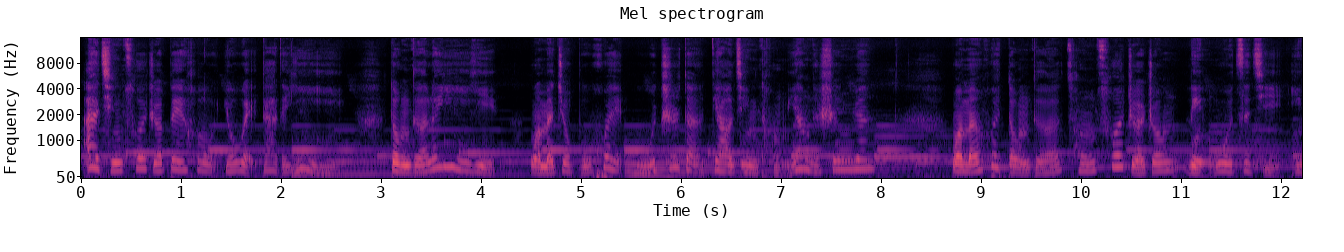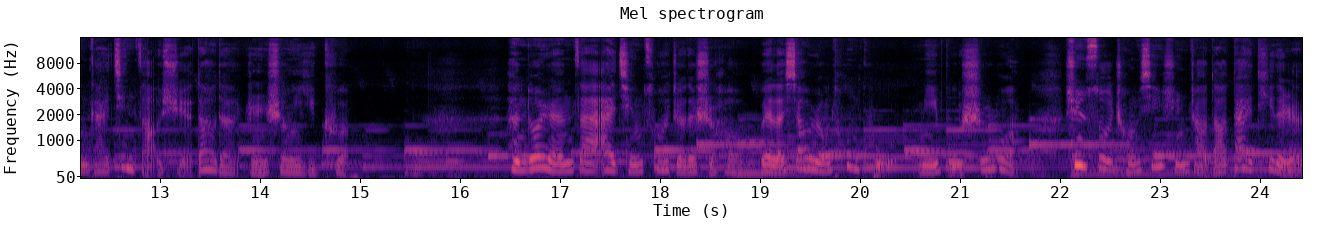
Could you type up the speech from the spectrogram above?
爱情挫折背后有伟大的意义，懂得了意义，我们就不会无知地掉进同样的深渊。我们会懂得从挫折中领悟自己应该尽早学到的人生一课。很多人在爱情挫折的时候，为了消融痛苦、弥补失落，迅速重新寻找到代替的人，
